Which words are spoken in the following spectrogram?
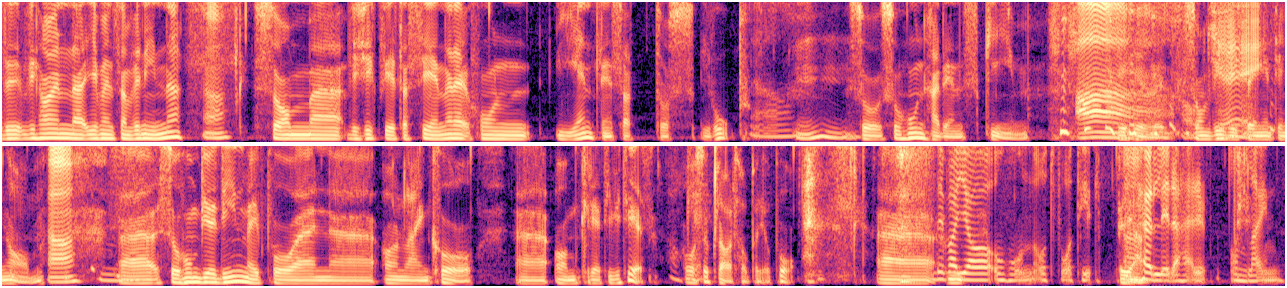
Vi har en uh, gemensam väninna Ja. som uh, vi fick veta senare, hon egentligen satt oss ihop. Ja. Mm. Så, så hon hade en scheme Ah, i huvudet som vi okej. visste ingenting om. Ja. Uh, så hon bjöd in mig på en uh, online call uh, om kreativitet. Och såklart hoppade jag på. Uh, Det var jag och hon och två till som Ja. höll i det här online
